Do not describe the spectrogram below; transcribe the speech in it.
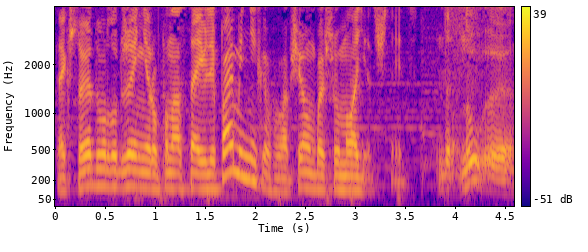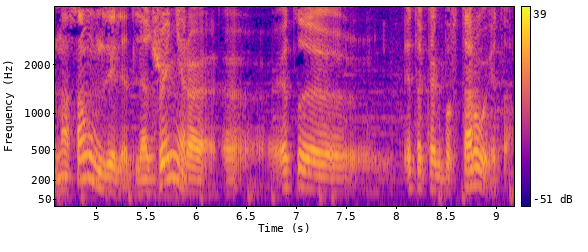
Так что Эдварду Дженнеру понаставили памятников, и вообще он большой молодец считается. Да, ну, э, на самом деле, для Дженнера э, это, это как бы второй этап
